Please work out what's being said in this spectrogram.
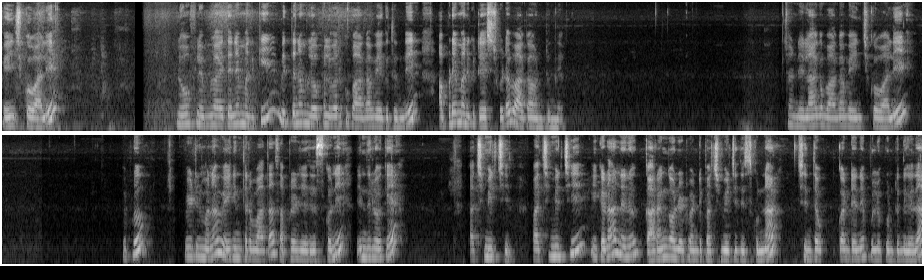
వేయించుకోవాలి. లో ఫ్లేమ్లో అయితేనే మనకి విత్తనం లోపల వరకు బాగా వేగుతుంది. అప్పుడే మనకి టేస్ట్ కూడా బాగా ఉంటుంది. చూడండి ఇలాగ బాగా వేయించుకోవాలి. ఇప్పుడు వీటిని మనం వేగిన తర్వాత సపరేట్ చేసేసుకొని ఇందులోకే పచ్చిమిర్చి. పచ్చిమిర్చి ఇక్కడ నేను కారంగా ఉండేటువంటి పచ్చిమిర్చి తీసుకున్నా. చింత కంటేనే పులుపు ఉంటుంది కదా.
